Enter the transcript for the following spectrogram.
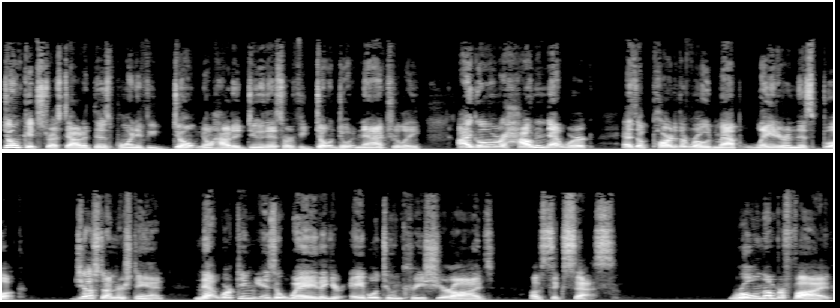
Don't get stressed out at this point if you don't know how to do this or if you don't do it naturally. I go over how to network as a part of the roadmap later in this book. Just understand, Networking is a way that you're able to increase your odds of success. Rule number five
